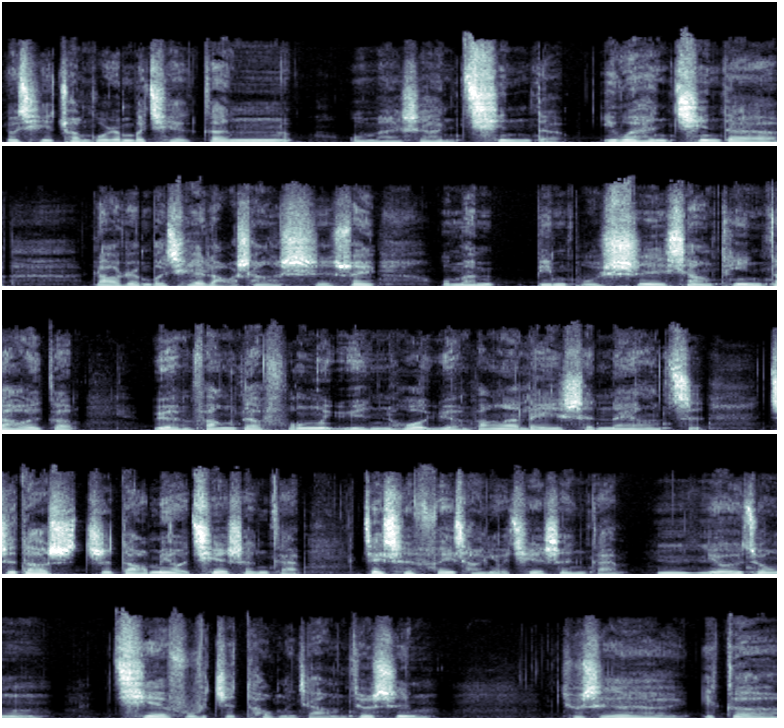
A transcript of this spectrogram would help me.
尤其创古仁波切跟我们是很亲的一位很亲的老仁波切老上师，所以我们并不是像听到一个远方的风云或远方的雷声那样子，知道是知道，没有切身感。这次非常有切身感，嗯，有一种切肤之痛，这样就是就是一个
